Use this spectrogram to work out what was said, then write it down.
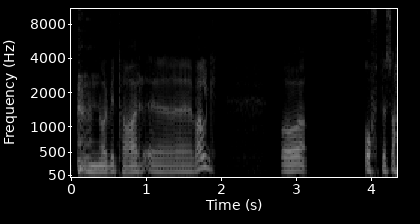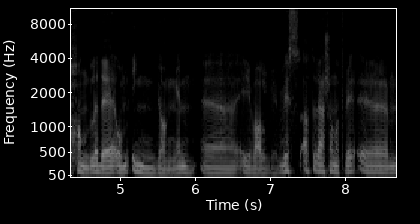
når vi tar eh, valg. Og ofte så handler det om inngangen eh, i valg. Hvis at det er sånn at vi eh,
